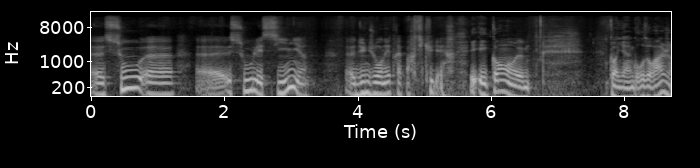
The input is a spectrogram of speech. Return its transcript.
euh, sous, euh, sous les signes d'une journée très particulière. Et, quand euh, quand il y a un gros orage,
